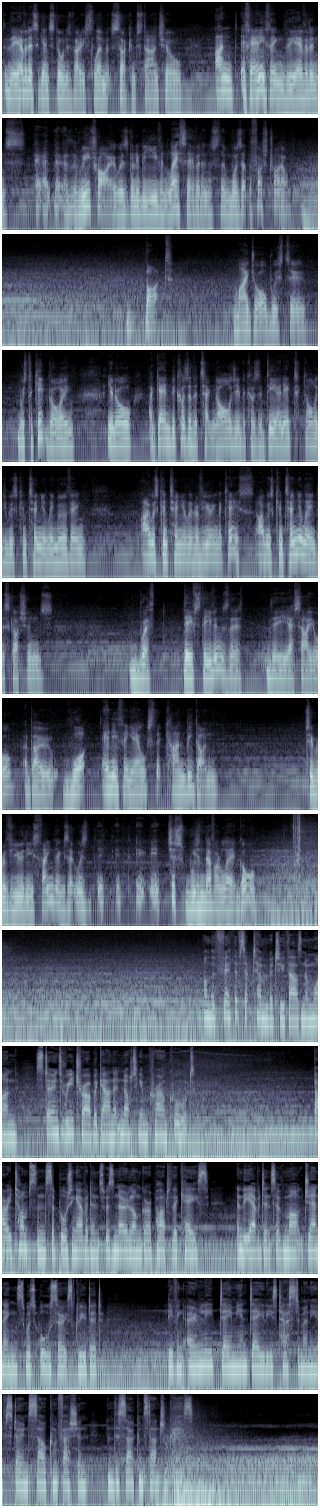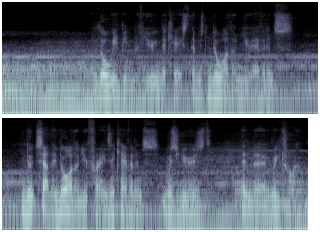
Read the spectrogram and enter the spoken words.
The evidence against Stone is very slim, it's circumstantial, and if anything, the evidence at the, at the retrial is going to be even less evidence than was at the first trial. But my job was to was to keep going. You know, again, because of the technology, because the DNA technology was continually moving, I was continually reviewing the case. I was continually in discussions with Dave Stevens, the, the SIO, about what anything else that can be done to review these findings. It was, it, it, it just was never let go. On the 5th of September 2001, Stone's retrial began at Nottingham Crown Court. Barry Thompson's supporting evidence was no longer a part of the case, and the evidence of Mark Jennings was also excluded, leaving only Damien Daly's testimony of Stone's cell confession in the circumstantial case. Although we'd been reviewing the case, there was no other new evidence. No, certainly no other new forensic evidence was used in the retrial.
